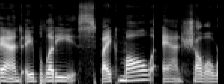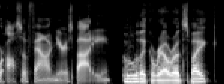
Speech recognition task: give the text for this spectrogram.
and a bloody spike maul and shovel were also found near his body. Oh, like a railroad spike?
